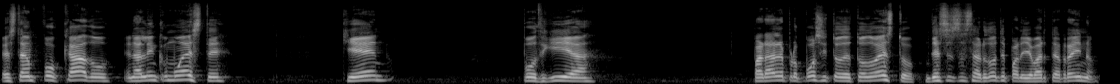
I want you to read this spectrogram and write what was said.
está enfocado en alguien como este, ¿quién podría parar el propósito de todo esto, de ese sacerdote para llevarte al reino?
